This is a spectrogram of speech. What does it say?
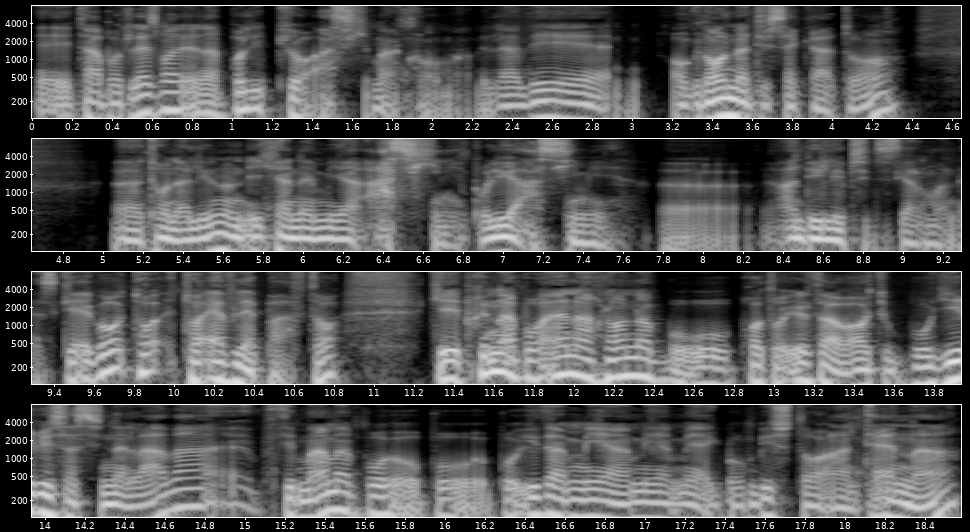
ε, τα αποτελέσματα ήταν πολύ πιο άσχημα ακόμα. Δηλαδή ε, 80% ε, των Ελλήνων είχαν μια άσχημη, πολύ άσχημη ε, αντίληψη της Γερμανίας. Και εγώ το, το έβλεπα αυτό και πριν από ένα χρόνο που πρώτο ήρθα, όχι, που γύρισα στην Ελλάδα, ε, θυμάμαι που, που, που είδα μια, μια, μια εκπομπή στο Αντένα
